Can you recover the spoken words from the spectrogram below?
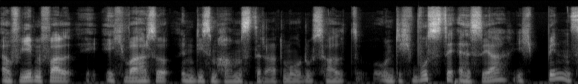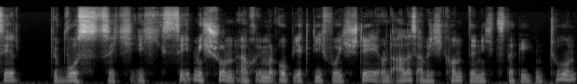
auf jeden Fall, ich war so in diesem Hamsterrad-Modus halt und ich wusste es, ja. Ich bin sehr bewusst. Ich, ich sehe mich schon auch immer objektiv, wo ich stehe und alles, aber ich konnte nichts dagegen tun.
